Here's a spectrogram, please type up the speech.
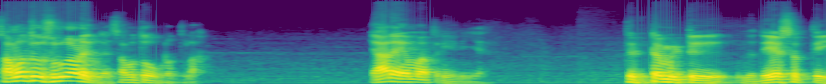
சமத்துவ சுடுகாடுங்க சமத்துவபுரத்தில். யாரை ஏமாத்துறீங்க நீங்கள் திட்டமிட்டு இந்த தேசத்தை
